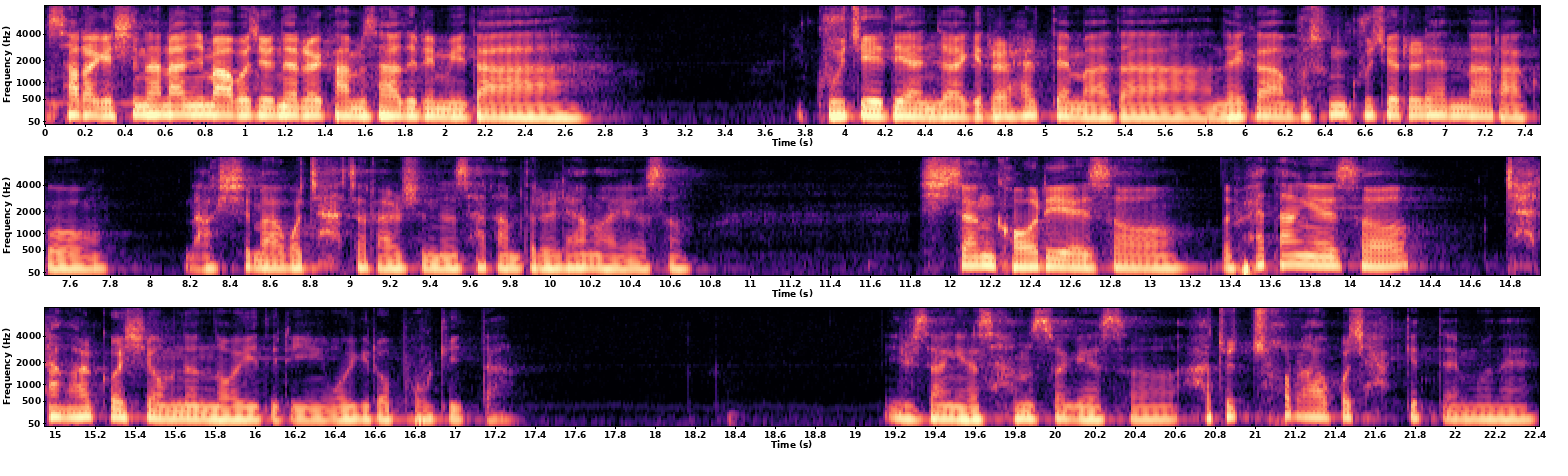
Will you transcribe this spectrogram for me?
살아계신 하나님 아버지 은혜를 감사드립니다. 구제에 대한 이야기를 할 때마다 내가 무슨 구제를 했나라고 낙심하고 좌절할 수 있는 사람들을 향하여서 시장 거리에서 회당에서 자랑할 것이 없는 너희들이 오히려 복이 있다. 일상의 삶 속에서 아주 초라하고 작기 때문에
